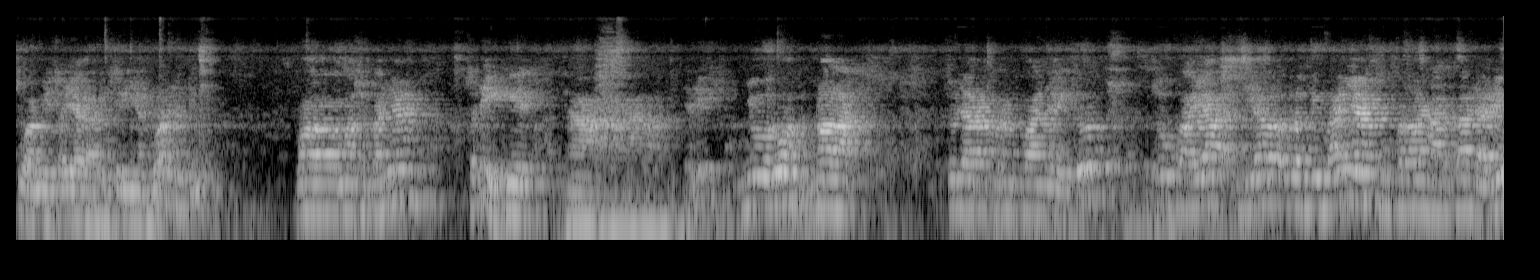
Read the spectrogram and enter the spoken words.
suami saya istrinya dua nanti masukannya sedikit nah jadi nyuruh nolak saudara perempuannya itu supaya dia lebih banyak memperoleh harta dari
